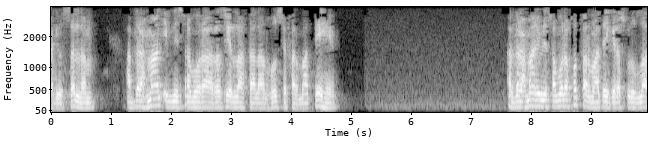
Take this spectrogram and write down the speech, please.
علیہ وسلم عبد الرحمن ابن سمورہ رضی اللہ تعالیٰ عنہ سے فرماتے ہیں عبد الرحمن ابن سمورہ خود فرماتے ہیں کہ رسول اللہ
